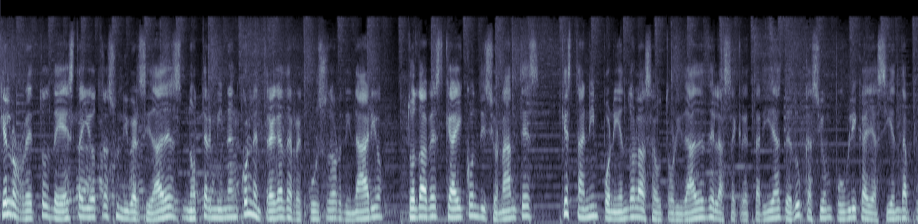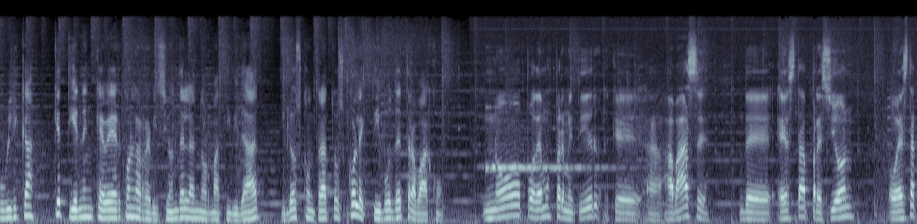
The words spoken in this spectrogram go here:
que los retos de esta y otras universidades no terminan con la entrega de recursos ordinarios, toda vez que hay condicionantes que están imponiendo las autoridades de las Secretarías de Educación Pública y Hacienda Pública que tienen que ver con la revisión de la normatividad y los contratos colectivos de trabajo. No podemos permitir que a, base de esta presión o esta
